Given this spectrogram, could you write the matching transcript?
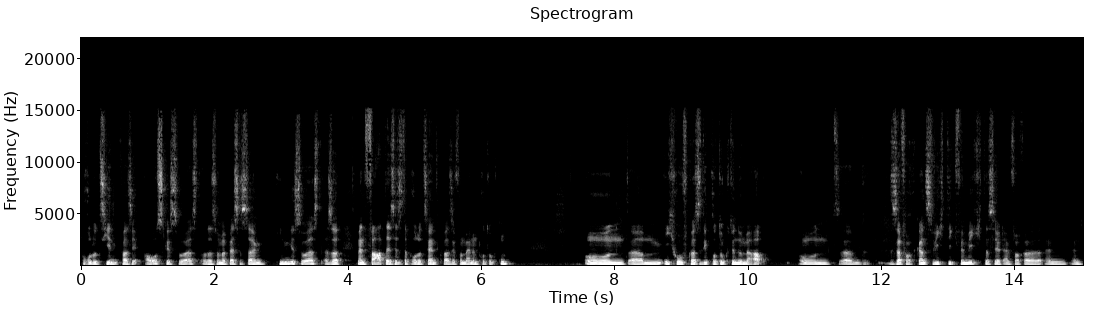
Produzieren quasi ausgesourced oder soll man besser sagen, hingesourced. Also mein Vater ist jetzt der Produzent quasi von meinen Produkten. Und ähm, ich rufe quasi die Produkte nur mehr ab. Und ähm, das ist einfach ganz wichtig für mich, dass ich halt einfach äh, ein, ein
